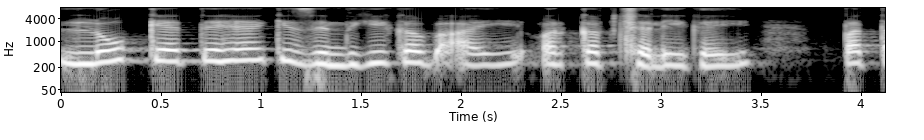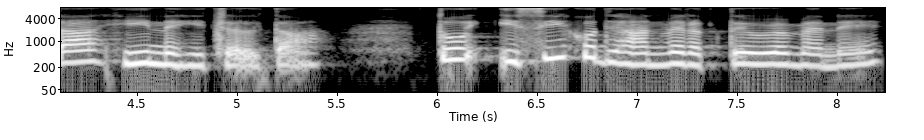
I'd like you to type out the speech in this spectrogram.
लोग कहते हैं कि ज़िंदगी कब आई और कब चली गई, पता ही नहीं चलता। तो इसी को ध्यान में रखते हुए मैंने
